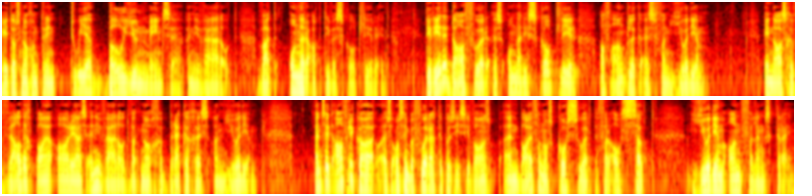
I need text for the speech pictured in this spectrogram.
het ons nog omtrent 2 biljoen mense in die wêreld wat onderaktiewe skildkliere het. Die rede daarvoor is omdat die skildklier afhanklik is van jodium. En daar's geweldig baie areas in die wêreld wat nog gebrekkig is aan jodium. In Suid-Afrika is ons in 'n bevoordeelde posisie waar ons in baie van ons kossoorte, veral sout, jodium aanvullings kry.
